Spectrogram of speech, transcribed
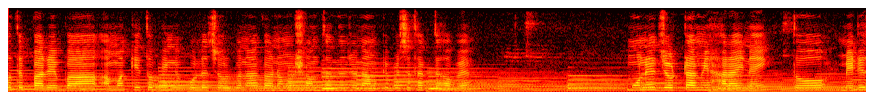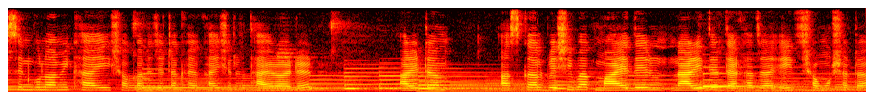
হতে পারে বা আমাকে তো ভেঙে পড়লে চলবে না, কারণ আমার সন্তানদের জন্য আমাকে বেঁচে থাকতে হবে। মনের জোরটা আমি হারাই নাই। তো মেডিসিনগুলো আমি খাই, সকালে যেটা খাই সেটা থাইরয়েডের আর এটা আজকাল বেশিরভাগ মায়েদের, নারীদের দেখা যায় এই সমস্যাটা।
